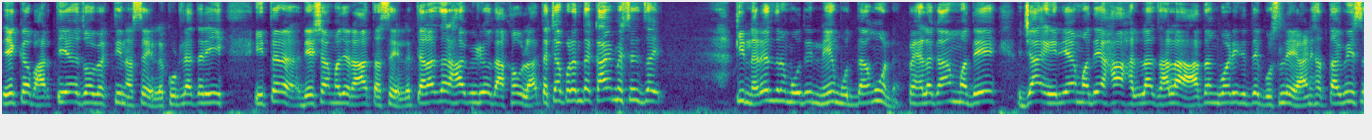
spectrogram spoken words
एक भारतीय जो व्यक्ती नसेल कुठल्या तरी इतर देशामध्ये राहत असेल त्याला जर हा व्हिडिओ दाखवला त्याच्यापर्यंत काय मेसेज जाईल? की नरेंद्र मोदींनी मुद्दामून पहलगाममध्ये ज्या एरियामध्ये हा हल्ला झाला आतंकवादी तिथे घुसले आणि सत्तावीस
